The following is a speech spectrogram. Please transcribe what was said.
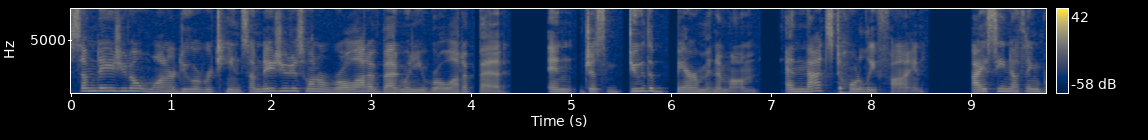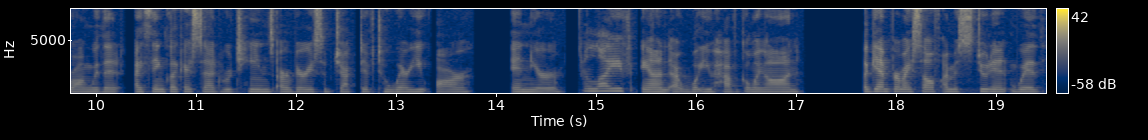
some days you don't want to do a routine. Some days you just want to roll out of bed when you roll out of bed and just do the bare minimum. And that's totally fine. I see nothing wrong with it. I think, like I said, routines are very subjective to where you are in your life and at what you have going on. Again, for myself, I'm a student with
